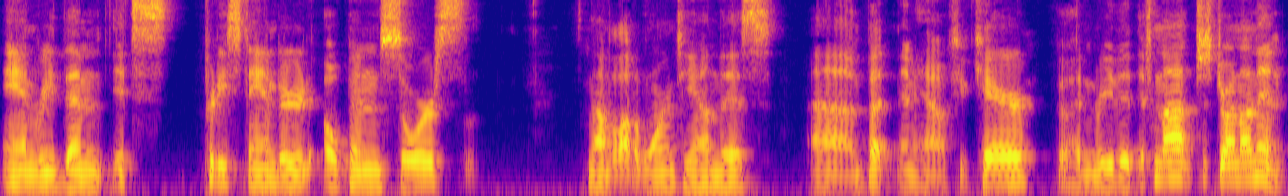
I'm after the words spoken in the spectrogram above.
and read them. It's pretty standard, open source. It's not a lot of warranty on this. Uh, but anyhow, if you care, go ahead and read it. If not, just join on in.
